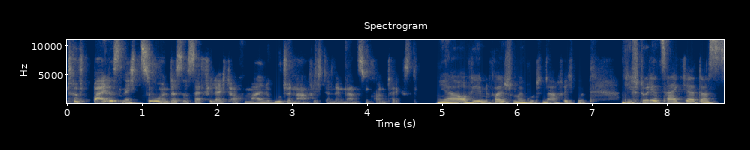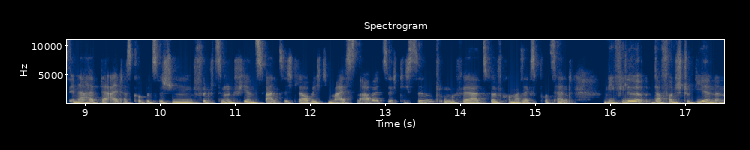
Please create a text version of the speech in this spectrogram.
trifft beides nicht zu. Und das ist ja vielleicht auch mal eine gute Nachricht in dem ganzen Kontext. Ja, auf jeden Fall schon mal gute Nachrichten. Die Studie zeigt ja, dass innerhalb der Altersgruppe zwischen 15 und 24, glaube ich, die meisten arbeitssüchtig sind, ungefähr 12,6 Prozent. Wie viele davon studieren denn?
